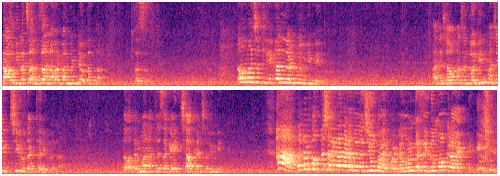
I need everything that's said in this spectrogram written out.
दावणीला चल जनावर बांधून ठेवतात ना तसं. तेव्हा माझ्यातली एक अल्लड मुलगी मी. आणि जेव्हा माझं लगीन माझ्या इच्छी हृदयात ठरवलं ना तेव्हा तर मनातल्या सगळ्या इच्छा आकांक्षा मी. हा आता तर फक्त शरीरात अडकलेला जीव बाहेर पडला म्हणून कसं एकदम मोकळं वाटते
